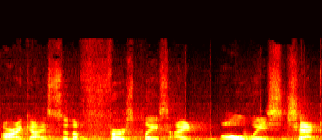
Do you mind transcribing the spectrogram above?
All right guys, so the first place I always check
